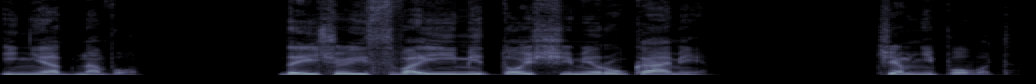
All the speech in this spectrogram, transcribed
И ни одного. Да еще и своими тощими руками. Чем не повод?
